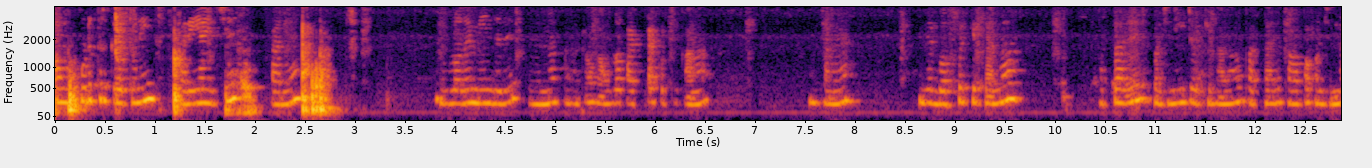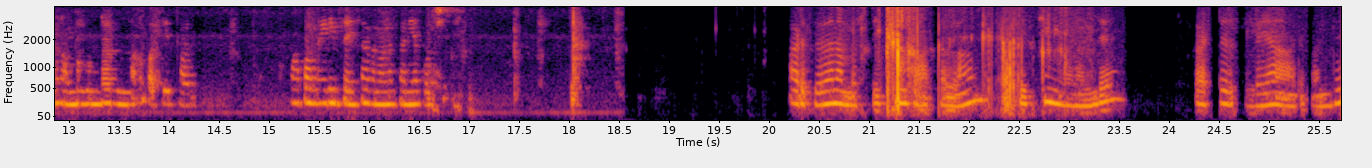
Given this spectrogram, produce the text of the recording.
அவங்க கொடுத்துருக்குற துணி சரியாயிடுச்சு பாருங்க. இவ்வளோதான் மீந்தது என்ன பண்ணட்டும் அவ்வளோ கரெக்டாக கொடுத்துருக்காங்க. பாருங்க. இது பஃப் வைக்கிறதானா பத்தாது. கொஞ்சம் நீட் வைக்கிறதாலும் பத்தாது. பாப்பா கொஞ்சம் இன்னும் ரொம்ப குண்டாக இருந்தாலும் பத்திருக்காது. பாப்பா மீடியம் சைஸ் அதனால சரியாக போச்சு. அடுத்ததாக நம்ம ஸ்டிச்சிங் பார்க்கலாம். ஸ்டிச்சிங்கில் வந்து ஸ்கர்ட் இருக்கு இல்லையா? அதுக்கு வந்து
